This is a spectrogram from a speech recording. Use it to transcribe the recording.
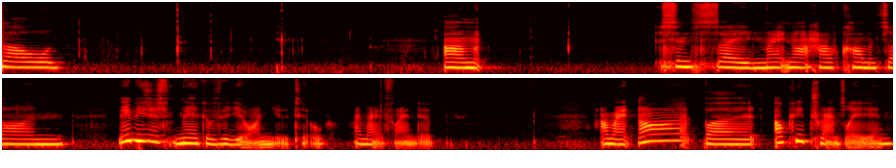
So, um, since I might not have comments on, maybe just make a video on YouTube. I might find it. I might not, but I'll keep translating.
